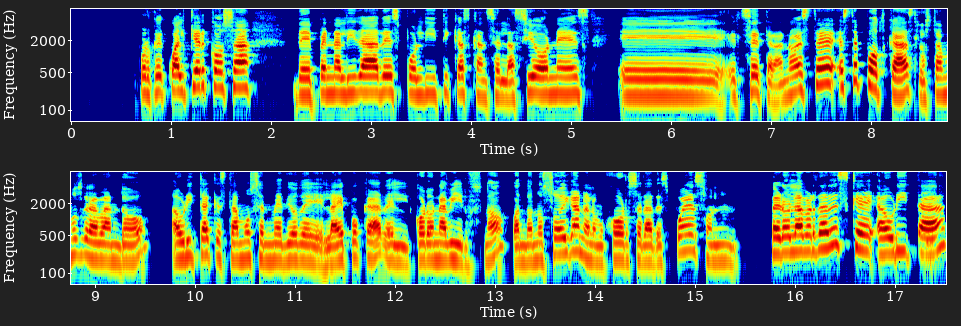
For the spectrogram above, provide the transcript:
porque cualquier cosa de penalidades políticas, cancelaciones, eh, etcétera, ¿no? Este, este podcast lo estamos grabando ahorita que estamos en medio de la época del coronavirus, ¿no? Cuando nos oigan, a lo mejor será después, son... pero la verdad es que ahorita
